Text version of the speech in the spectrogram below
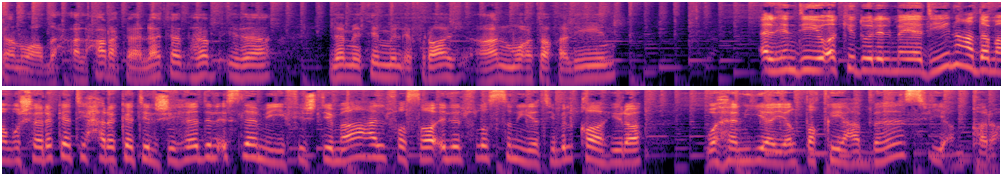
كان واضح الحركة لا تذهب إذا لم يتم الإفراج عن معتقلين. الهندي يؤكد للميادين عدم مشاركة حركة الجهاد الإسلامي في اجتماع الفصائل الفلسطينية بالقاهرة وهنية يلتقي عباس في أنقرة.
